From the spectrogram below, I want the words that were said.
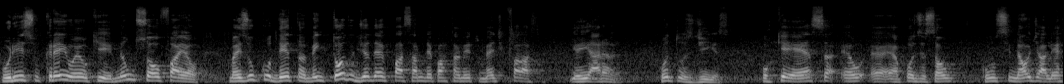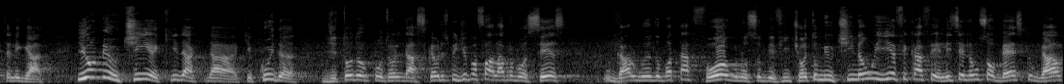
Por isso, creio eu que não só o Fael, mas o Cudê também, todo dia deve passar no departamento médico e falar assim, e aí, Arana, quantos dias? porque essa é, é a posição com o sinal de alerta ligado. E o Miltinho aqui, da, da, que cuida de todo o controle das câmeras, pediu para falar para vocês, o Galo ganhou do Botafogo no Sub-20 ontem. O Miltinho não ia ficar feliz se ele não soubesse que o Galo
